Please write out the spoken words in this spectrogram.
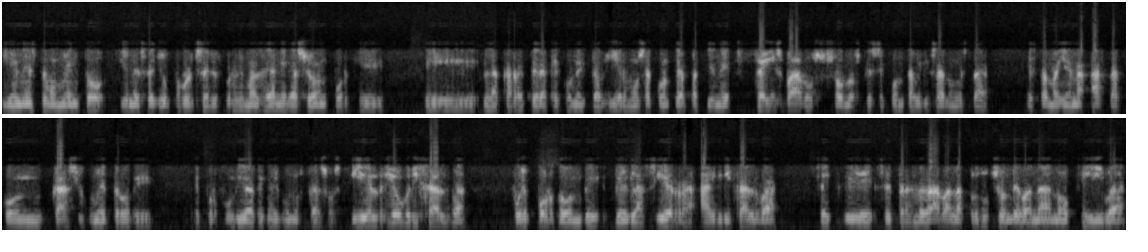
y en este momento tiene serio, por serios problemas de anegación porque eh, la carretera que conecta Villahermosa con Teapa tiene seis varos, son los que se contabilizaron esta, esta mañana, hasta con casi un metro de, de profundidad en algunos casos. Y el río Grijalva fue por donde de la sierra a Grijalva se, eh, se trasladaba la producción de banano que iba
